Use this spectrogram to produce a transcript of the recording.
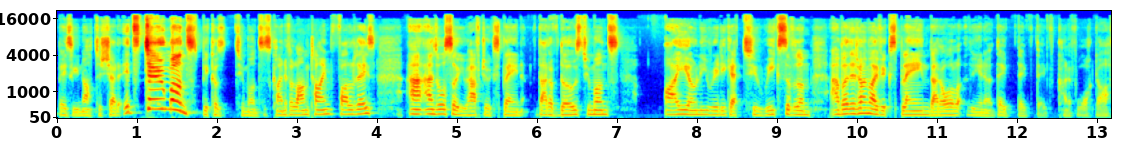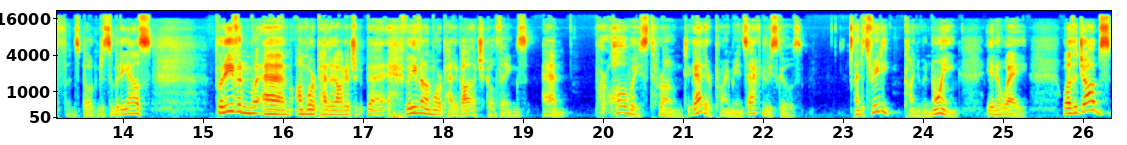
basically not to shed it. It's two months because two months is kind of a long time for holidays. Uh, and also, you have to explain that of those two months, I only really get two weeks of them. And by the time I've explained that all, you know, they, they've, they've kind of walked off and spoken to somebody else. But even um, on more pedagogical, uh, but even on more pedagogical things, um, we're always thrown together, primary and secondary schools, and it's really kind of annoying in a way. While the jobs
